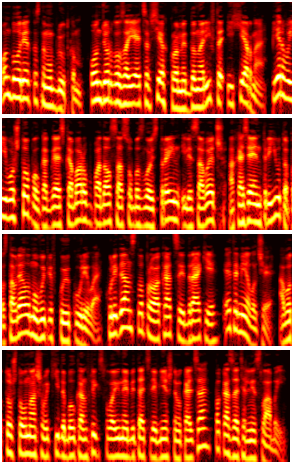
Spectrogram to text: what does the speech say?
он был редкостным ублюдком. Он дергал за яйца всех, кроме Донарифта и Херна. Первый его штопал, когда Эскобару попадался особо злой Стрейн или Саведж, а хозяин приюта поставлял ему выпивку и курево. Хулиганство, провокации, драки — это мелочи, а вот то, что у нашего Кида был конфликт с половиной обитателей Внешнего кольца, показатель не слабый.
